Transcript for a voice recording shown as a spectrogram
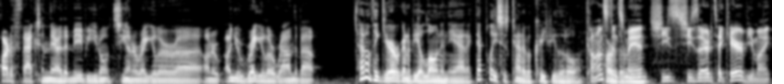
artifacts in there that maybe you don't see on a regular uh, on a on your regular roundabout. I don't think you're ever going to be alone in the attic. That place is kind of a creepy little part of Constance, the man, room. she's she's there to take care of you, Mike.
